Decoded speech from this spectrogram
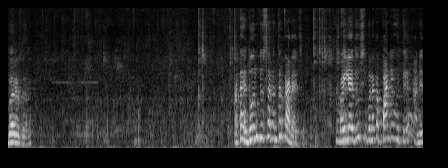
बरं बरं आता हे दोन दिवसानंतर काढायचं. पहिल्या दिवशी पण का पाणी होते आणि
